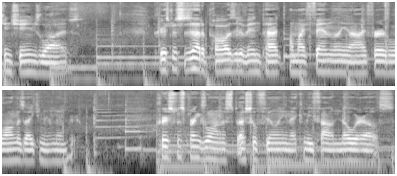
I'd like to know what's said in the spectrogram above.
can change lives. Christmas has had a positive impact on my family and I for as long as I can remember. Christmas brings along a special feeling that can be found nowhere else.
